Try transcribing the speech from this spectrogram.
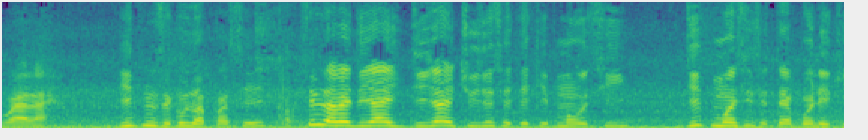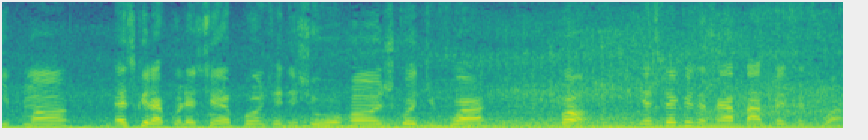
Voilà. Dites-nous ce que vous avez pensé. Si vous avez déjà, déjà utilisé cet équipement aussi, dites-moi si c'était un bon équipement. Est-ce que la connexion est bonne? C'est des choses orange, Côte d'Ivoire. Bon, j'espère que ça sera parfait cette fois.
